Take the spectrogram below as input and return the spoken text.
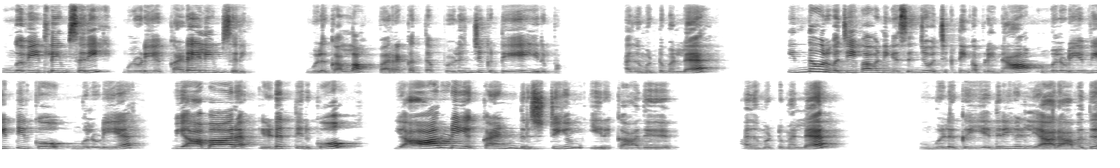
உங்கள் வீட்லேயும் சரி உங்களுடைய கடையிலையும் சரி உங்களுக்கு எல்லாம் பறக்கத்தை பிழிஞ்சுக்கிட்டே இருப்பான். அது மட்டுமல்ல இந்த ஒரு வஜீஃபாவை நீங்கள் செஞ்சு வச்சுக்கிட்டீங்க அப்படின்னா உங்களுடைய வீட்டிற்கோ உங்களுடைய வியாபார இடத்திற்கோ யாருடைய கண் திருஷ்டியும் இருக்காது. அது மட்டுமல்ல உங்களுக்கு எதிரிகள் யாராவது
